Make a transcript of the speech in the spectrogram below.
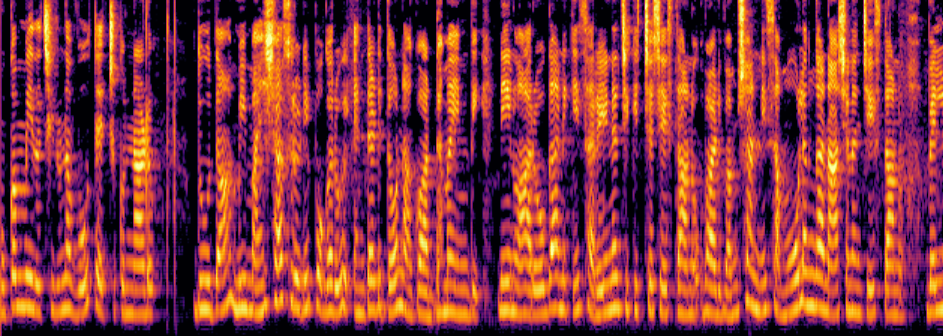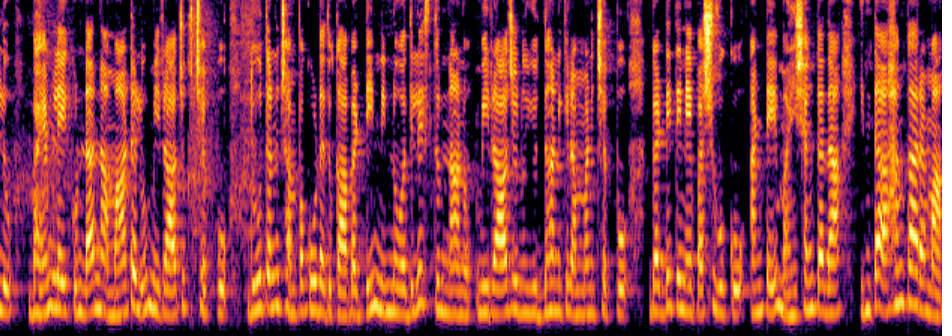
ముఖం మీద చిరునవ్వు తెచ్చుకున్నాడు. దూత మీ మహిషాసురుడి పొగరు ఎంతటితో నాకు అర్థమైంది. నేను ఆ రోగానికి సరైన చికిత్స చేస్తాను. వాడి వంశాన్ని సమూలంగా నాశనం చేస్తాను. వెళ్ళు భయం లేకుండా నా మాటలు మీ రాజుకు చెప్పు. దూతను చంపకూడదు కాబట్టి నిన్ను వదిలేస్తున్నాను. మీ రాజును యుద్ధానికి రమ్మని చెప్పు. గడ్డి తినే పశువుకు అంటే మహిషం కదా. ఇంత అహంకారమా?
